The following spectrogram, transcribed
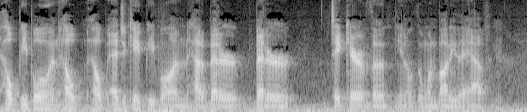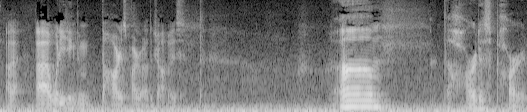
help people and help help educate people on how to better better take care of the you know the one body they have. Mm-hmm. Okay. Uh, what do you think the, the hardest part about the job is? Um, the hardest part.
